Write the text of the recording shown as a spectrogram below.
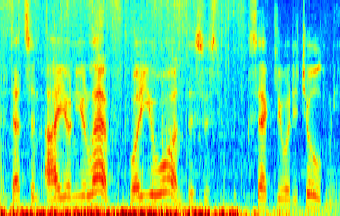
And that's an eye on your left. What do you want? This is exactly what he told me.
